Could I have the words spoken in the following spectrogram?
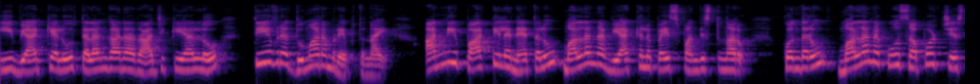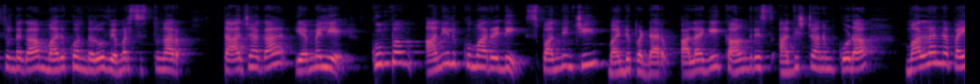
ఈ వ్యాఖ్యలు తెలంగాణ రాజకీయాల్లో తీవ్ర దుమారం రేపుతున్నాయి. అన్ని పార్టీల నేతలు మల్లన్న వ్యాఖ్యలపై స్పందిస్తున్నారు. కొందరు మల్లన్నకు సపోర్ట్ చేస్తుండగా మరికొందరు విమర్శిస్తున్నారు. తాజాగా ఎమ్మెల్యే కుంభం అనిల్ కుమార్ రెడ్డి స్పందించి మండిపడ్డారు. అలాగే కాంగ్రెస్ అధిష్టానం కూడా మల్లన్నపై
